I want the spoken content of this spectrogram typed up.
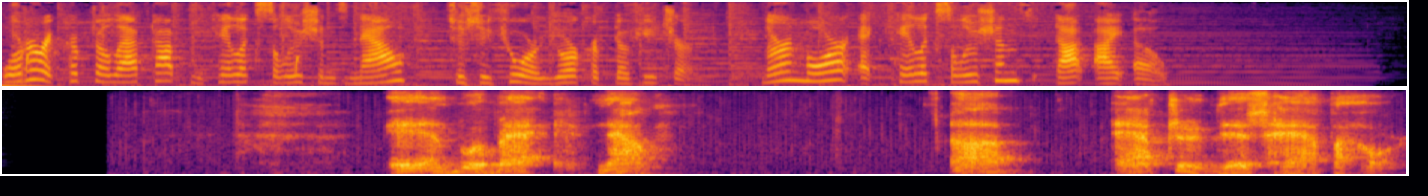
Order a crypto laptop from Calix Solutions now to secure your crypto future. Learn more at calixsolutions.io. And we're back. Now, uh, after this half hour,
